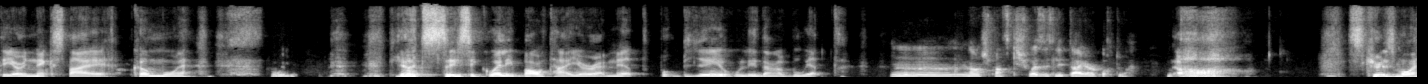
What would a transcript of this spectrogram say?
tu es un expert comme moi. Oui. Puis là, tu sais c'est quoi les bons tires à mettre pour bien rouler dans la boîte? Hmm, non, je pense qu'ils choisissent les tires pour toi. Oh! Excuse-moi.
